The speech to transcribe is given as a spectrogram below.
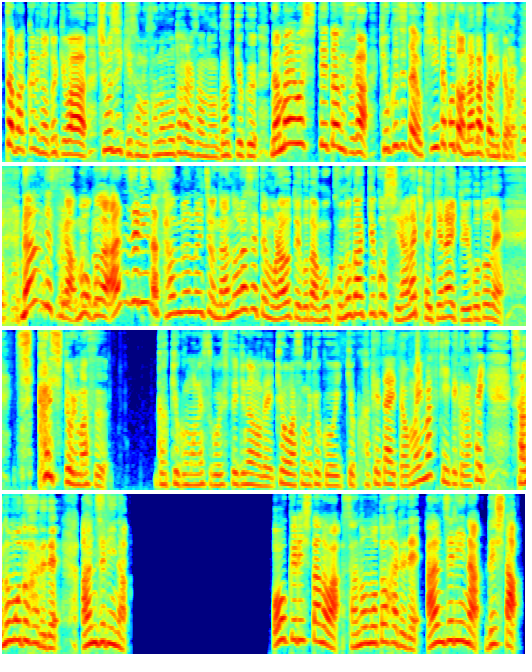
ったばっかりの時は、正直その佐野元春さんの楽曲、名前は知っていたんですが、曲自体を聞いたことはなかったんですよ。なんですが、もうこのアンジェリーナ3分の1を名乗らせてもらうということは、もうこの楽曲を知らなきゃいけないということで、しっかり知っております。楽曲もね、すごい素敵なので、今日はその曲を一曲かけたいと思います。聴いてください。佐野元春で、アンジェリーナ。お送りしたのは、佐野元春で、アンジェリーナでした。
